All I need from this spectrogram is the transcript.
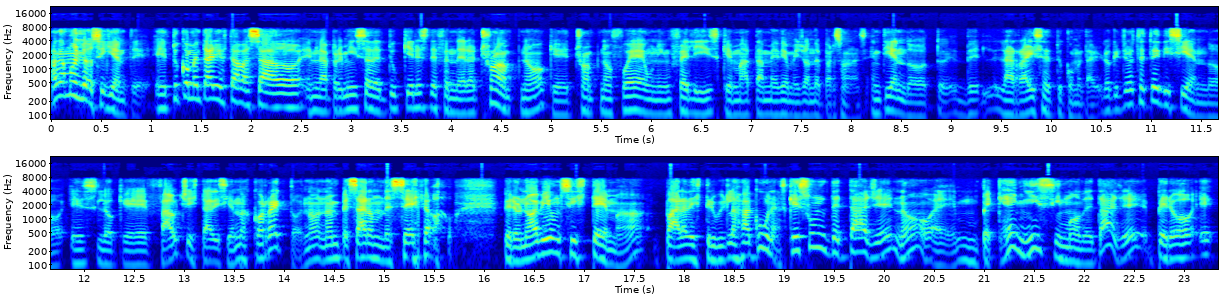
Hagamos lo siguiente. Eh, tu comentario está basado en la premisa de tú quieres defender a Trump, ¿no? Que Trump no fue un infeliz que mata a medio millón de personas. Entiendo la raíz de tu comentario. Lo que yo te estoy diciendo es lo que Fauci está diciendo es correcto, ¿no? No empezaron de cero, pero no había un sistema para distribuir las vacunas, que es un detalle, ¿no? Eh, un pequeñísimo detalle, pero... Eh,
